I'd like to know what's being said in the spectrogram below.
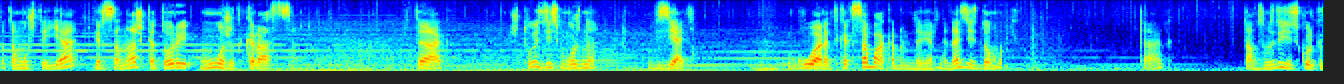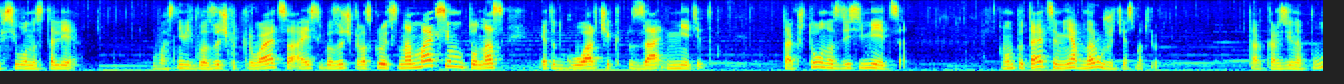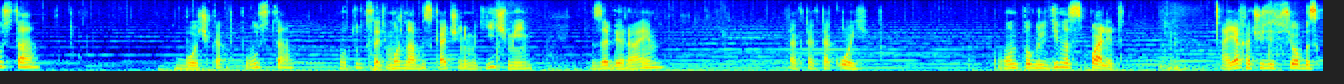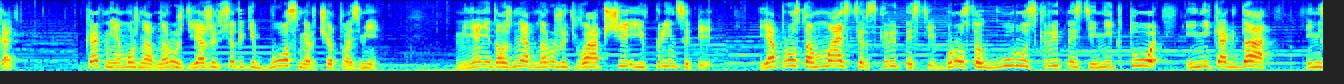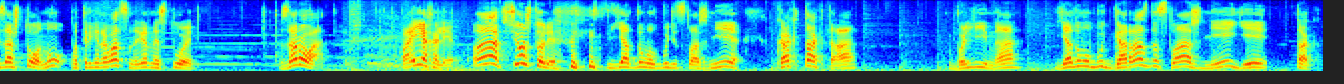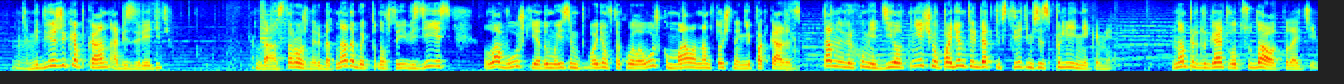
потому что я персонаж, который может красться. Так, что здесь можно взять? Гуар, это как собака, блин, наверное, да, здесь дома? Так. Там, смотрите, сколько всего на столе. У вас не видит, глазочек открывается. А если глазочек раскроется на максимум, то нас этот гуарчик заметит. Так, что у нас здесь имеется? Он пытается меня обнаружить, я смотрю. Так, корзина пусто. Бочка пусто. Вот тут, кстати, можно обыскать что-нибудь. Ячмень. Забираем. Так, так, так. Ой. Он то, гляди, нас спалит. А я хочу здесь все обыскать. Как меня можно обнаружить? Я же все-таки боссмер, черт возьми. Меня не должны обнаружить вообще и в принципе. Я просто мастер скрытности, просто гуру скрытности, никто и никогда и ни за что. Ну, потренироваться, наверное, стоит. Здорово! Поехали! А, все что ли? Я думал, будет сложнее. Как так-то, а? Блин, а? Я думал, будет гораздо сложнее. Так, медвежий капкан обезвредить. Да, осторожно, ребят, надо быть, потому что везде есть ловушки. Я думаю, если мы попадем в такую ловушку, мало нам точно не покажется. Там наверху мне делать нечего. Пойдемте, ребятки, встретимся с пленниками. Нам предлагают вот сюда вот подойти.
